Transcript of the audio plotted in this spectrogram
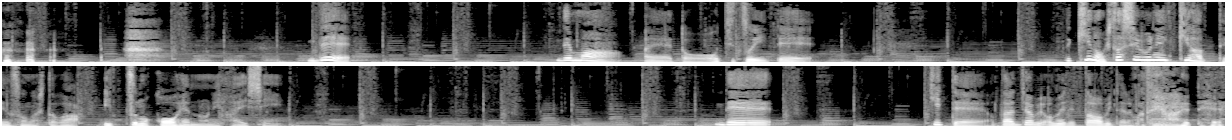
で、で、まあ、えっ、と、落ち着いて、で、昨日久しぶりに来はってん、その人が。いっつも来おへんのに配信。で、来て、お誕生日おめでとう、みたいなこと言われて。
